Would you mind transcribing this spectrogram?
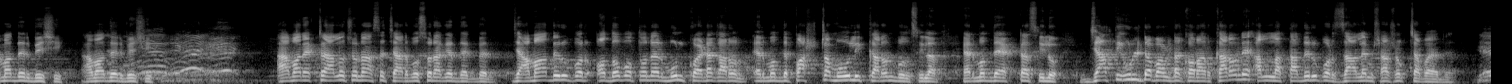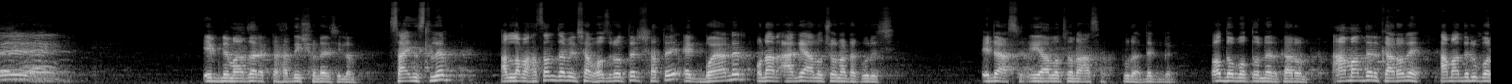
আমাদের বেশি আমাদের বেশি। আমার একটা আলোচনা আছে চার বছর আগে, দেখবেন, যে আমাদের উপর অধবতনের মূল কয়টা কারণ? এর মধ্যে পাঁচটা মৌলিক কারণ বলছিলাম। এর মধ্যে একটা ছিল জাতি উল্টাপাল্টা করার কারণে আল্লাহ তাদের উপর জালেম শাসক চাপায় দেয়। ইবনে মাজার একটা হাদিস শোনাইছিলাম সায়েন্স ল্যাব আল্লামা হাসান জামিল সাহেব হজরতের সাথে এক বয়ানের ওনার আগে আলোচনাটা করেছি। এটা আছে, এই আলোচনা আছে, পুরা, দেখবেন। অধবতনের কারণ, আমাদের কারণে, আমাদের উপর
